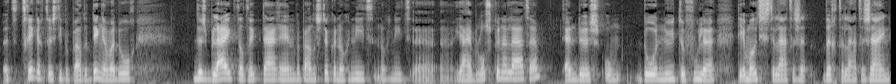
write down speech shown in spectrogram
het triggert dus die bepaalde dingen. Waardoor dus blijkt dat ik daarin bepaalde stukken nog niet, nog niet uh, uh, ja, heb los kunnen laten. En dus om door nu te voelen, die emoties te laten, er te laten zijn,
